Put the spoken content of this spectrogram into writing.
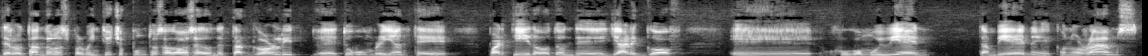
derrotándolos por 28 puntos a 12, donde Tad Gurley eh, tuvo un brillante partido, donde Jared Goff eh, jugó muy bien también eh, con los Rams.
